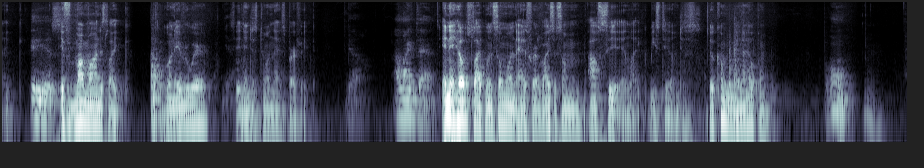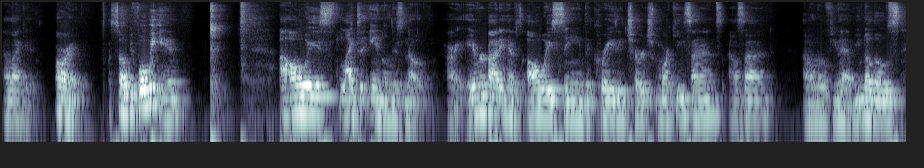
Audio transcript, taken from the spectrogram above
Like It is. if my mind is like going everywhere, sitting and just doing that is perfect. yeah. I like that. And it helps like when someone asks for advice or something, I'll sit and like be still and just they'll come to me and I help them. Boom. I like it. All right. So before we end, I always like to end on this note. All right. Everybody has always seen the crazy church marquee signs outside. I don't know if you have. You know those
